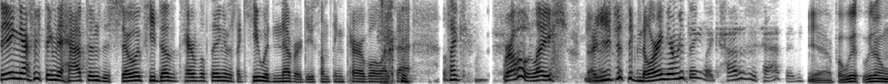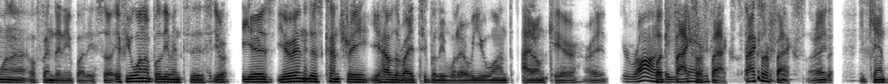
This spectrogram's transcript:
thing after thing that happens, it shows he does a terrible thing, and it's like he would never do something terrible like that. like, bro, like, are you just ignoring everything? Like, how does this happen? Yeah, but we we don't want to offend anybody. So if you want to believe into this, you're you're you're in this country. You have the right to believe whatever you want. I don't care, right? You're wrong. but you facts are facts. Facts are facts. All right. You can't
